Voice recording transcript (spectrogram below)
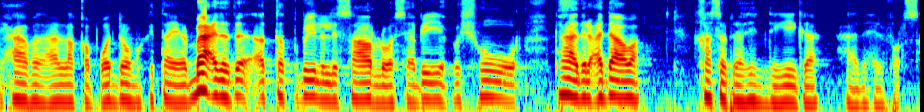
يحافظ على اللقب ودرو ماكنتاير بعد التطبيل اللي صار له أسابيع وشهور بهذه العداوة. خسر 30 دقيقة هذه الفرصة.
